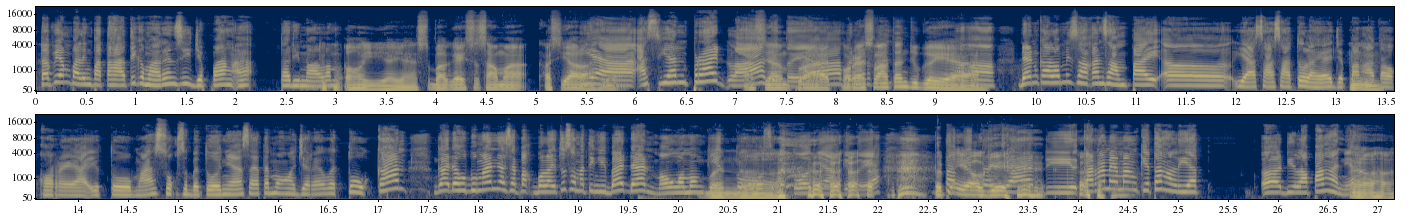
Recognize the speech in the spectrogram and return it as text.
Tapi yang paling patah hati kemarin sih Jepang ah tadi malam. Oh iya ya, sebagai sesama Asia lah. Iya, ya. ASEAN Pride lah ASEAN gitu Pride, ya. Korea bener kan? Selatan juga ya. Heeh. Dan kalau misalkan sampai eh, ya salah satu lah ya Jepang Hmm. atau Korea itu masuk sebetulnya saya teh mau ngejerewet tuh kan nggak ada hubungannya sepak bola itu sama tinggi badan mau ngomong gitu Bener. sebetulnya gitu ya. Tapi ya oke. terjadi karena memang kita ngelihat eh, di lapangan ya Heeh.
